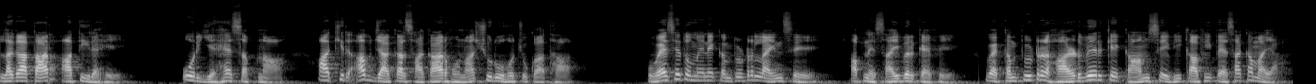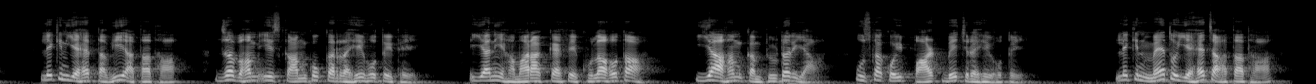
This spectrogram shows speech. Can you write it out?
लगातार आती रहे। और यह सपना आखिर अब जाकर साकार होना शुरू हो चुका था। वैसे तो मैंने कंप्यूटर लाइन से अपने साइबर कैफ़े व कंप्यूटर हार्डवेयर के काम से भी काफ़ी पैसा कमाया, लेकिन यह तभी आता था जब हम इस काम को कर रहे होते थे। यानी हमारा कैफ़े खुला होता, या हम कंप्यूटर या उसका कोई पार्ट बेच रहे होते। लेकिन मैं तो यह चाहता था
